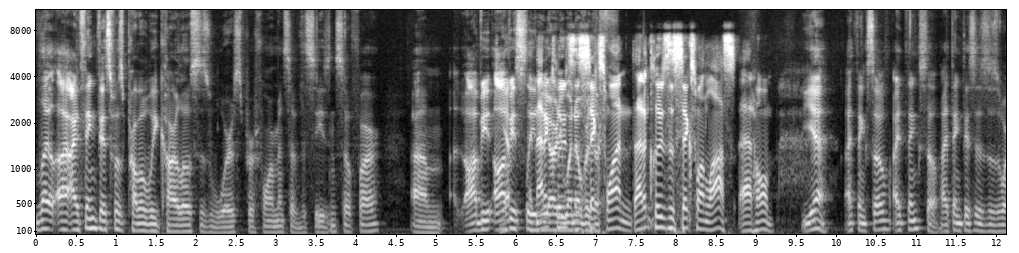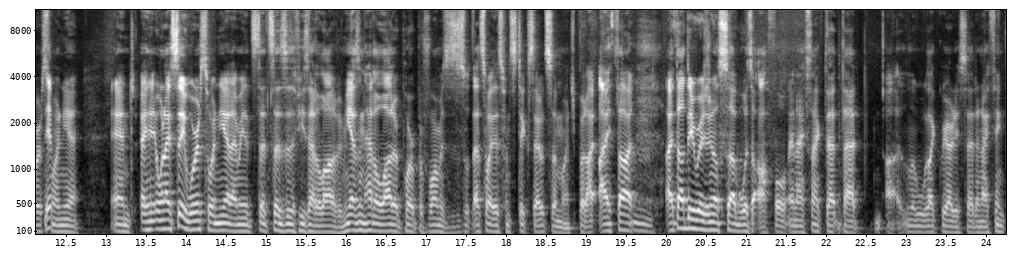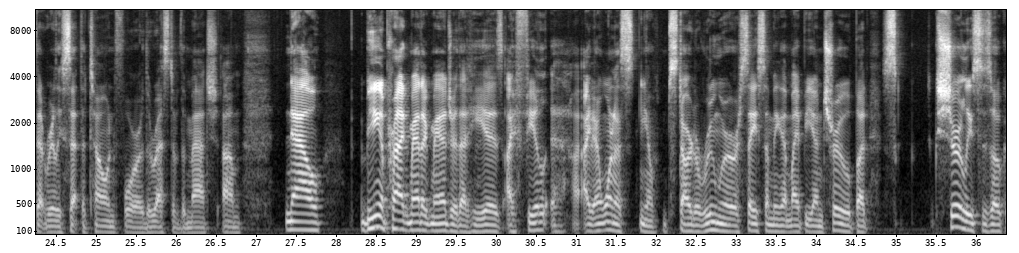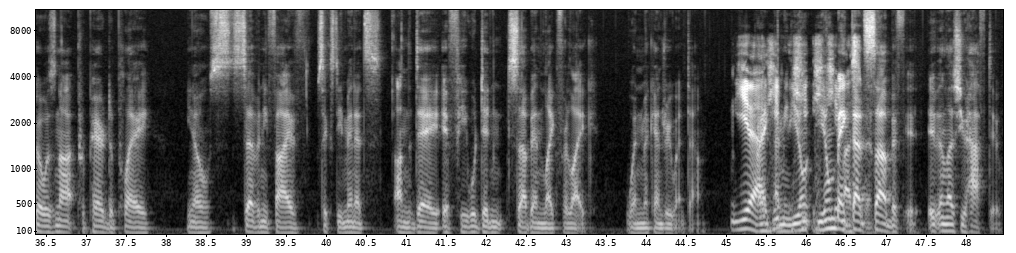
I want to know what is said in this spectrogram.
I think this was probably Carlos's worst performance of the season so far. Um, obvi- obviously, And that we already includes went the six the. one. That includes the six one loss at home. Yeah, I think so. I think so. I think this is his worst Yep. one yet. And, and when I say worst one yet, I mean it's, that says as if he's had a lot of them. He hasn't had a lot of poor performances. That's why this one sticks out so much. But I, I thought Mm. I thought the original sub was awful, and I think that that uh, like we already said, and I think that really set the tone for the rest of the match. Um, now, being a pragmatic manager that he is, I feel uh, I don't want to you know start a rumor or say something that might be untrue, but surely Sissoko was not prepared to play you know 75 60 minutes on the day if he didn't sub in like for like when McKendry went down. Yeah, Right? he- I mean, you don't he- you don't make that sub if, if unless you have to.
